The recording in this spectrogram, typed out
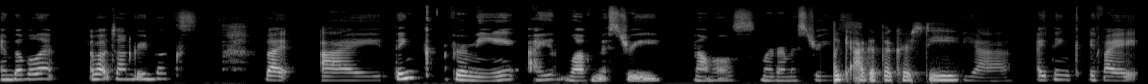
ambivalent about John Green books, but I think for me, I love mystery novels, murder mysteries. Like Agatha Christie. Yeah. I think if I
